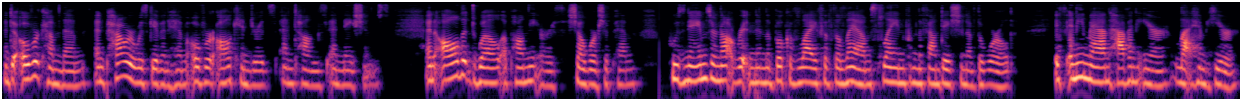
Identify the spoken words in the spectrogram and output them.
and to overcome them, and power was given him over all kindreds, and tongues, and nations. And all that dwell upon the earth shall worship him, whose names are not written in the book of life of the Lamb slain from the foundation of the world. If any man have an ear, let him hear.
